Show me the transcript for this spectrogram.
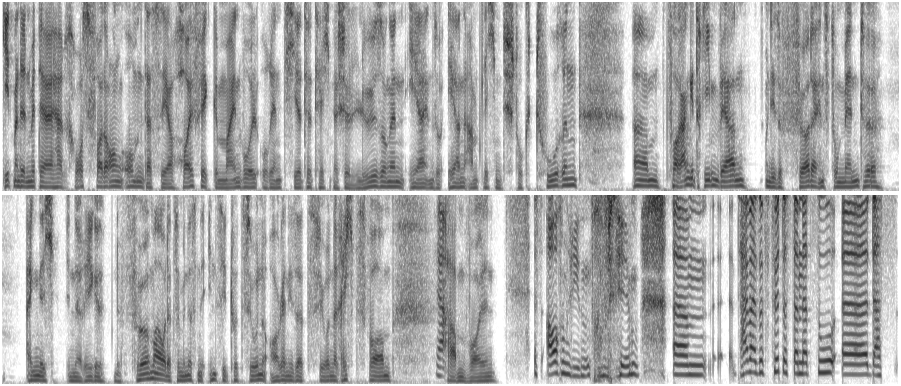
geht man denn mit der Herausforderung um, dass sehr häufig gemeinwohlorientierte technische Lösungen eher in so ehrenamtlichen Strukturen ähm, vorangetrieben werden und diese Förderinstrumente eigentlich in der Regel eine Firma oder zumindest eine Institution, eine Organisation, eine Rechtsform ja. haben wollen? Ist auch ein Riesenproblem. Ähm, teilweise führt das dann dazu, äh, dass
